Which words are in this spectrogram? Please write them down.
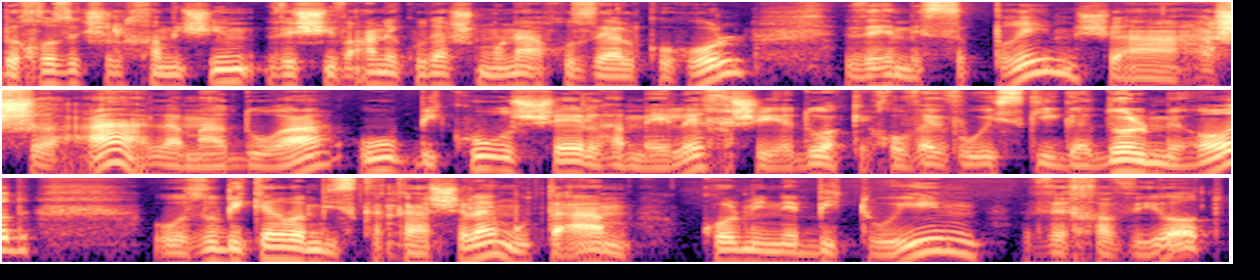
בחוזק של 57.8% אלכוהול, והם מספרים שההשראה למהדורה הוא ביקור של המלך, שידוע כחובב וויסקי גדול מאוד, אז הוא ביקר במזקקה שלהם, הוא טעם כל מיני ביטויים וחביות,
